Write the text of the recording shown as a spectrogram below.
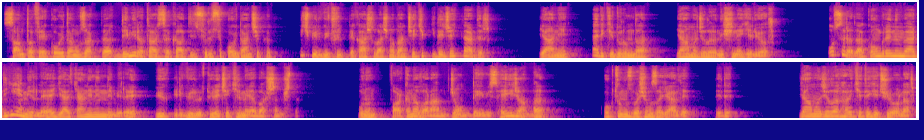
Santa Fe koydan uzakta demir atarsa katil sürüsü koydan çıkıp hiçbir güçlükle karşılaşmadan çekip gideceklerdir. Yani her iki durumda yağmacılığın işine geliyor. O sırada kongrenin verdiği emirle yelkenlinin demiri büyük bir gürültüyle çekilmeye başlamıştı. Bunun farkına varan John Davis heyecanla ''Korktuğumuz başımıza geldi.'' dedi. ''Yağmacılar harekete geçiyorlar.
